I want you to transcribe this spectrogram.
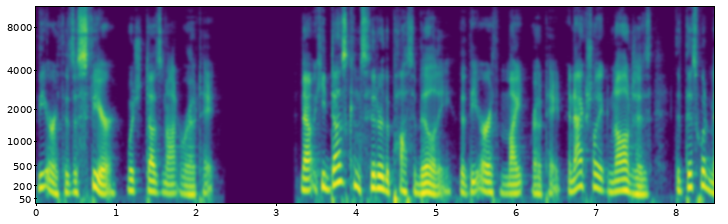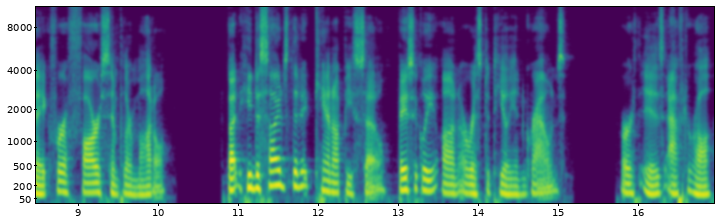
the Earth is a sphere which does not rotate. Now, he does consider the possibility that the Earth might rotate and actually acknowledges that this would make for a far simpler model. But he decides that it cannot be so, basically on Aristotelian grounds. Earth is, after all,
